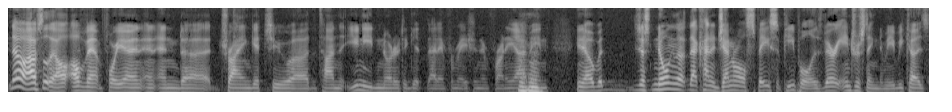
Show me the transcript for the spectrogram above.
no, absolutely. I'll, I'll vamp for you and and, and uh, try and get you uh, the time that you need in order to get that information in front of you. I mean, you know, but just knowing that that kind of general space of people is very interesting to me because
